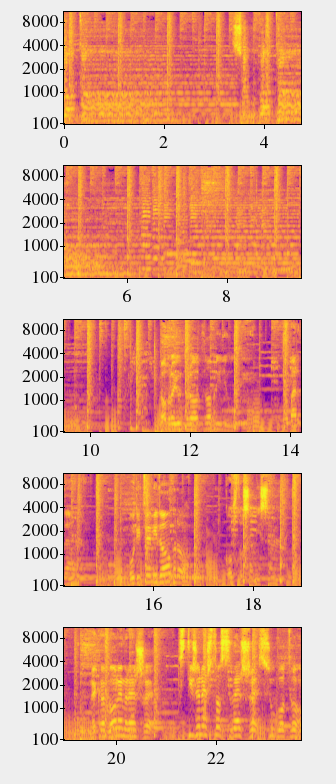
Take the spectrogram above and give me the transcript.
subotom, subotom. Dobro jutro, dobri ljudi, dobar dan, budite mi dobro, ko što sam i sam. Neka gore mreže, stiže nešto sveže. Subotom,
